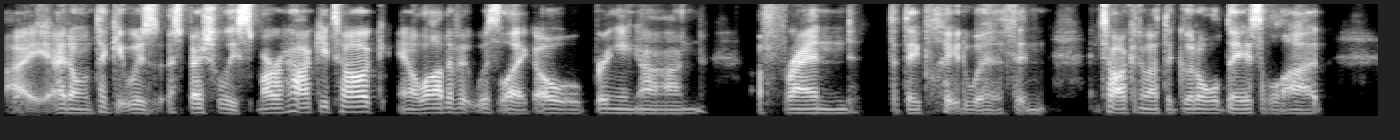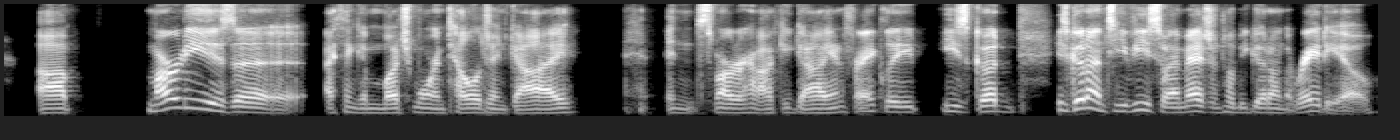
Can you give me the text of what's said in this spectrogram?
I, I don't think it was especially smart hockey talk, and a lot of it was like, oh, bringing on a friend that they played with and, and talking about the good old days a lot. Uh, Marty is a, I think, a much more intelligent guy and smarter hockey guy, and frankly, he's good. He's good on TV, so I imagine he'll be good on the radio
